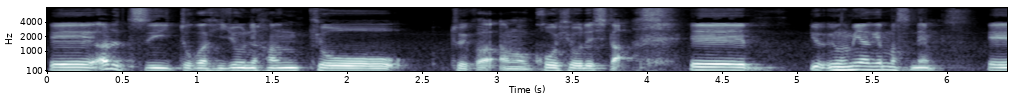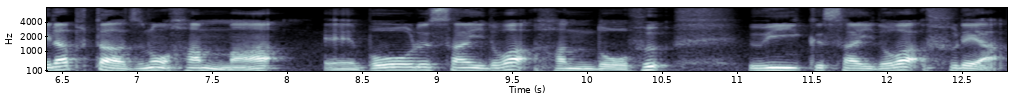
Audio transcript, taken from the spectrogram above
えあるツイートが非常に反響というか、あの好評でした。え読み上げますね、えラプターズのハンマー、えボールサイドはハンドオフ、ウィークサイドはフレア、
